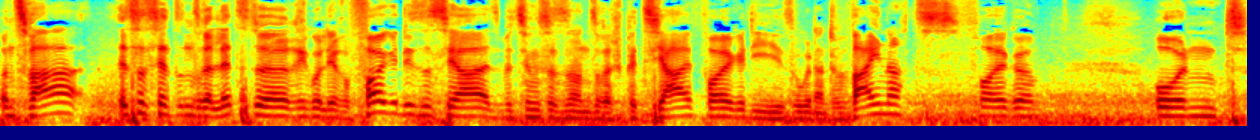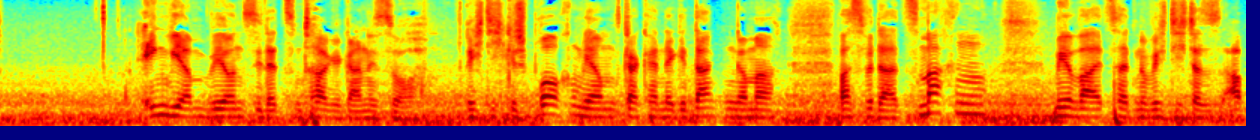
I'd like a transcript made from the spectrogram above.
Und zwar ist es jetzt unsere letzte reguläre Folge dieses Jahr, also beziehungsweise unsere Spezialfolge, die sogenannte Weihnachtsfolge. Und irgendwie haben wir uns die letzten Tage gar nicht so richtig gesprochen. Wir haben uns gar keine Gedanken gemacht, was wir da jetzt machen. Mir war jetzt halt nur wichtig, dass es ab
